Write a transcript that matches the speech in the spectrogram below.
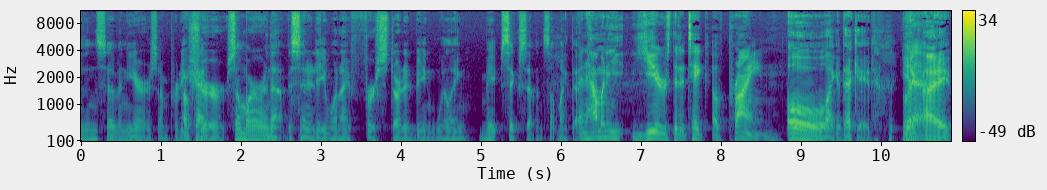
than seven years, I'm pretty Okay. sure. Somewhere in that vicinity when I first started being willing, maybe six, seven, something like that. And how many years did it take of prying? Oh, like a decade. Like Yeah. I,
